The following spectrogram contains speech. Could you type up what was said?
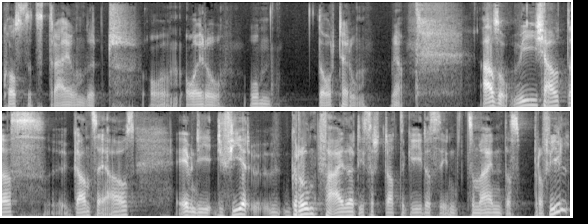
Kostet 300 Euro um dort herum. Ja. Also, wie schaut das Ganze aus? Eben die, die vier Grundpfeiler dieser Strategie, das sind zum einen das Profil,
